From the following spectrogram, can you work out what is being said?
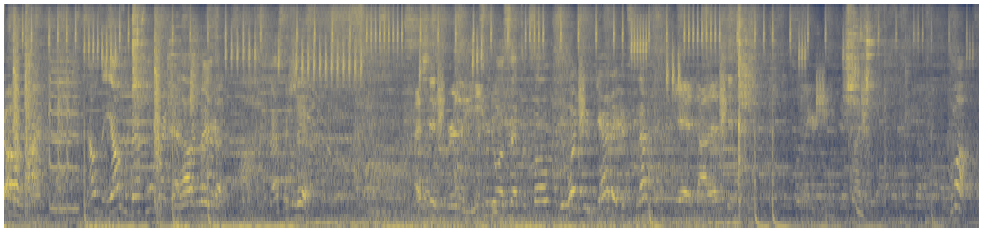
Go. That was the, that was the best one right there. That was good. That's For sure. That shit's really We're doing set to four. Dude, once you get it, it's nothing. Yeah, nah, that shit. Come on.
